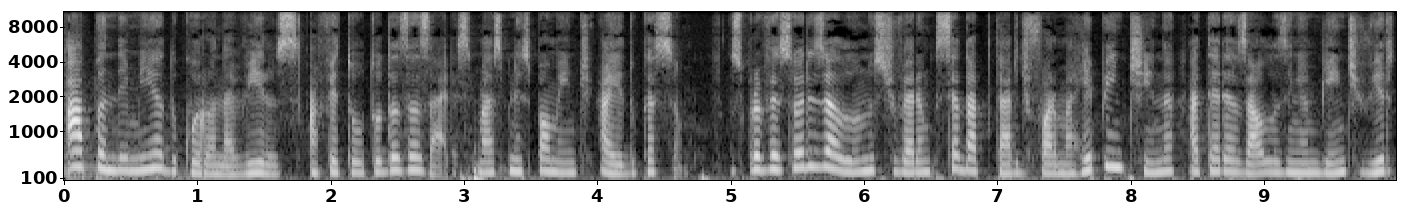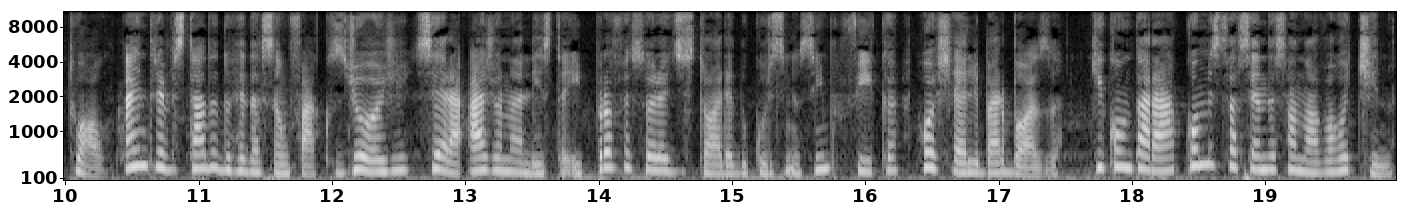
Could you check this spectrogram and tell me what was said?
A pandemia do coronavírus afetou todas as áreas, mas principalmente a educação. Os professores e alunos tiveram que se adaptar de forma repentina a ter as aulas em ambiente virtual. A entrevistada do Redação Facos de hoje será a jornalista e professora de História do cursinho Simplifica, Rochelle Barbosa, que contará como está sendo essa nova rotina.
